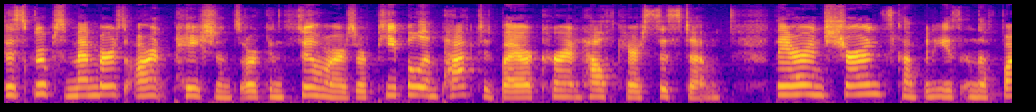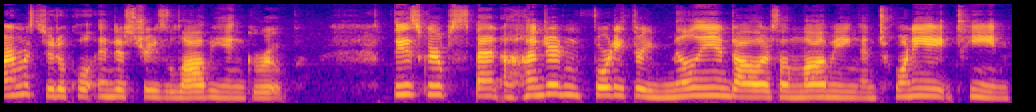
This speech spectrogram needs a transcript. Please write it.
This group's members aren't patients or consumers or people impacted by our current healthcare system. They are insurance companies and the pharmaceutical industry's lobbying group. These groups spent $143 million on lobbying in 2018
